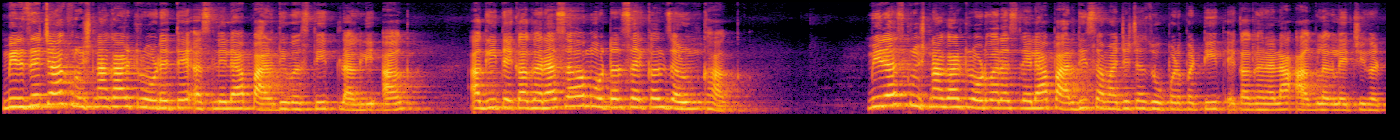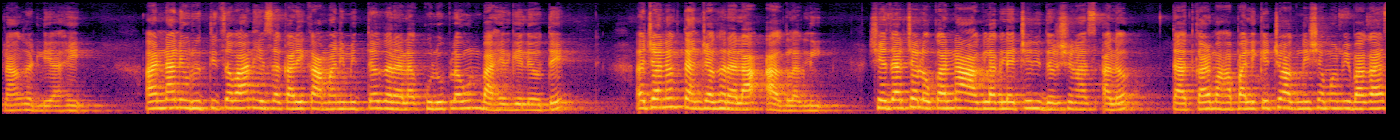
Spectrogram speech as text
मिरजेच्या कृष्णाघाट रोड येथे असलेल्या पारधी वस्तीत लागली आग. आगीत एका घरासह मोटरसायकल जळून खाक. मिरज कृष्णाघाट रोडवर असलेल्या पारधी समाजाच्या झोपडपट्टीत एका घराला आग लागल्याची घटना घडली आहे. अण्णा निवृत्ती चव्हाण हे सकाळी कामानिमित्त घराला कुलूप लावून बाहेर गेले होते. अचानक त्यांच्या घराला आग लागली. शेजारच्या लोकांना आग लागल्याचे निदर्शनास आलं. तात्काळ महापालिकेच्या अग्निशमन विभागास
